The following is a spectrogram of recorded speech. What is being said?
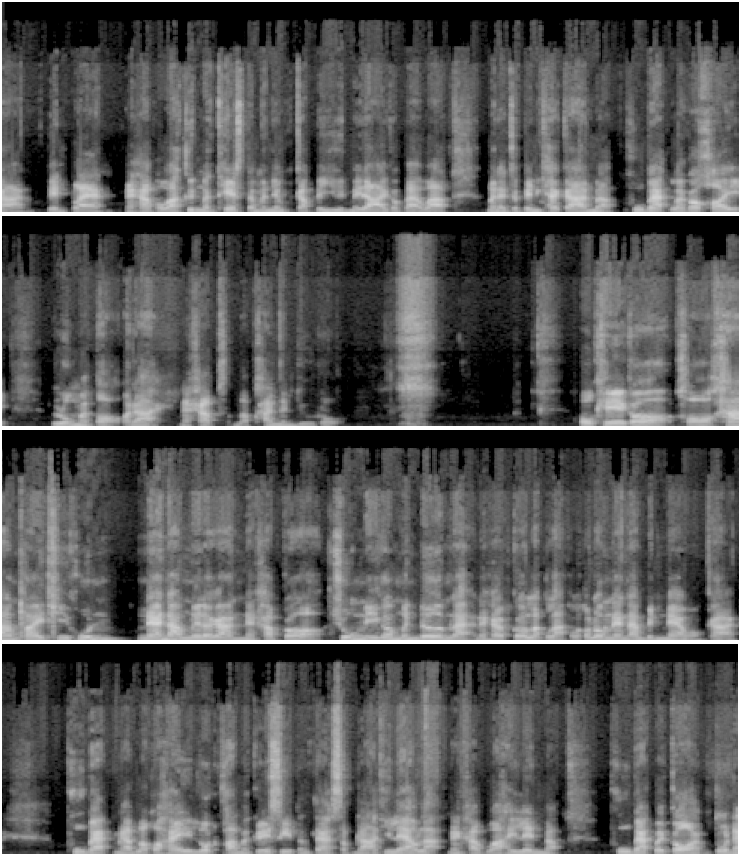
การเปลี่ยนแปลงนะครับ เพราะว่าขึ้นมาเทสแต่มันยังกลับไปยืนไม่ได้ ก็แปลว่ามันอาจจะเป็นแค่การแบบ pull back แล้วก็ค่อยลงมาต่อก็ได้นะครับสำหรับค่าเงินยูโร โอเคก็ขอข้ามไปที่หุ้นแนะนำเลยแล้วกันนะครับ ก็ช่วงนี้ก็เหมือนเดิมแหละนะครับ ก็หลักๆเราก็ต้องแนะนำเป็นแนวของการ pull back นะครับ เราก็ให้ลดความ aggressive ตั้งแต่สัปดาห์ที่แล้วละนะครับ ว่าให้เล่นแบบ pull back ไว้ก่อน ตัวไหน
